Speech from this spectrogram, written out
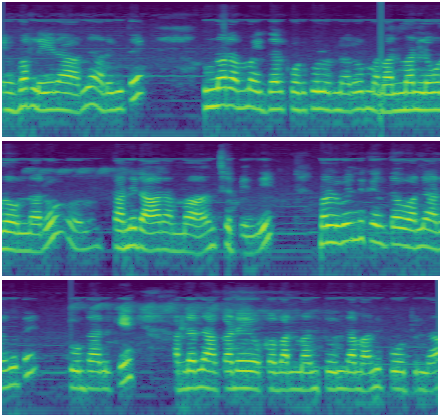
ఎవరు లేరా? అని అడిగితే ఉన్నారమ్మా ఇద్దరు కొడుకులు ఉన్నారు మన్మన్లు కూడా ఉన్నారు కానీ రారమ్మా అని చెప్పింది. మళ్ళీ నువ్వెందుకు వెళ్తావు అని అడిగితే చూడడానికి అట్లనే అక్కడే ఒక వన్ మంత్ ఉందామని పోతున్నా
